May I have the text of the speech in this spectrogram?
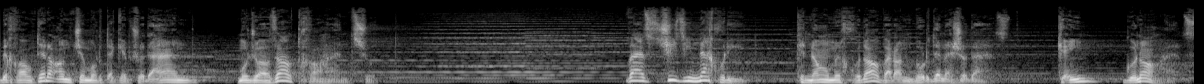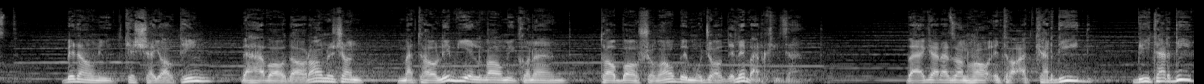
به خاطر آنچه مرتکب شدهاند مجازات خواهند شد. و از چیزی نخورید که نام خدا بر آن برده نشده است که این گناه است. بدانید که شیاطین به هوادارانشان مطالبی القا می کنند تا با شما به مجادله برخیزند. و اگر از آنها اطاعت کردید بی تردید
